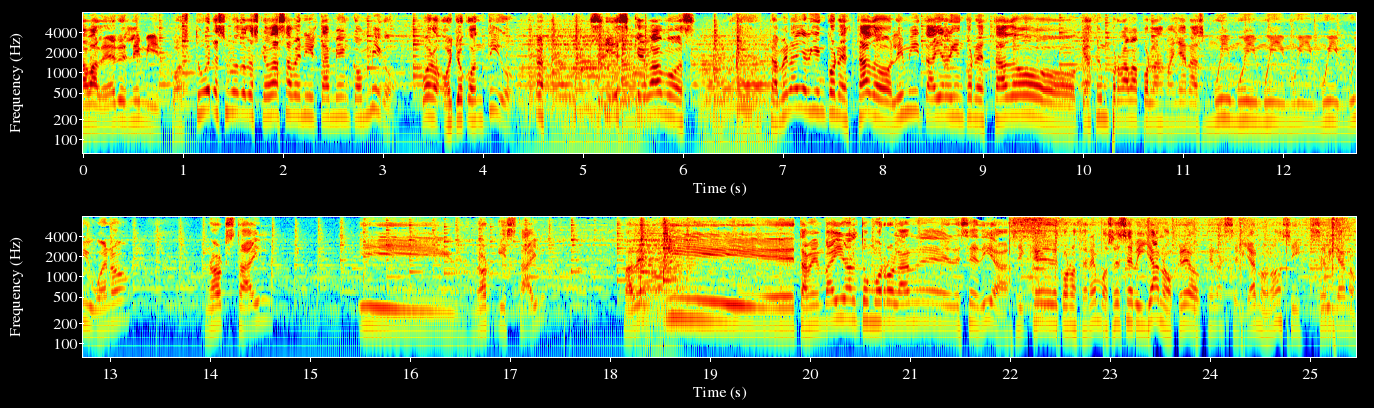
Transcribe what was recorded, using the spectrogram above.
Ah, vale, eres Limit. Pues tú eres uno de los que vas a venir también conmigo. Bueno, o yo contigo. si es que vamos. También hay alguien conectado, Limit, hay alguien conectado que hace un programa por las mañanas muy, muy, muy, muy, muy, muy bueno. North Style y North Style. ¿Vale? Y eh, también va a ir al Tomorrowland de ese día, así que le conoceremos. Es sevillano, creo que era sevillano, ¿no? Sí, sevillano.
